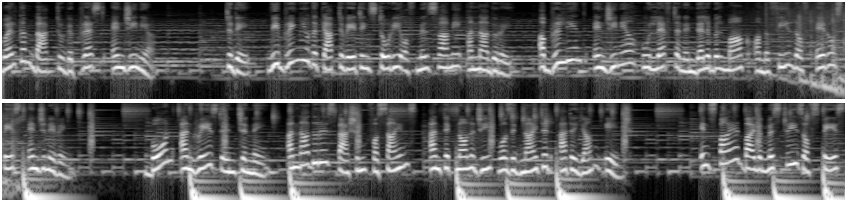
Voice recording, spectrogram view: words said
welcome back to Depressed Engineer. Today, we bring you the captivating story of Mylswamy Annadurai, a brilliant engineer who left an indelible mark on the field of aerospace engineering. Born and raised in Chennai, Annadurai's passion for science and technology was ignited at a young age. Inspired by the mysteries of space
